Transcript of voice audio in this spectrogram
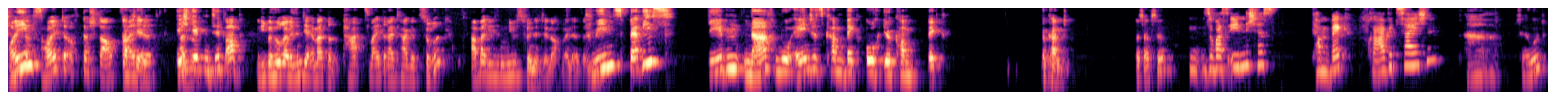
Heute, Queens? heute auf der Startseite. Okay. Ich Also- gebe einen Tipp ab. Liebe Hörer, wir sind ja immer paar, zwei, drei Tage zurück, aber diese News findet ihr noch, wenn ihr seid. Queensberries geben nach No Angels Comeback auch ihr Comeback bekannt. Was sagst du? Sowas ähnliches. Comeback? Fragezeichen. Ah, sehr gut.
